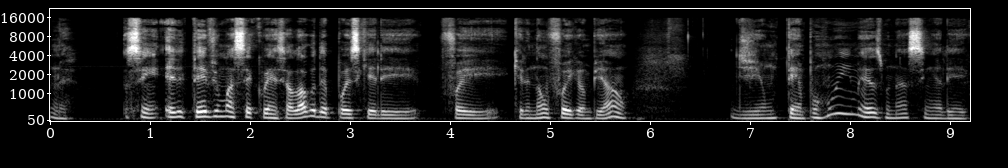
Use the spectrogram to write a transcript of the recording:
É. Assim, ele teve uma sequência logo depois que ele foi. que ele não foi campeão, de um tempo ruim mesmo, né? Assim, ali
